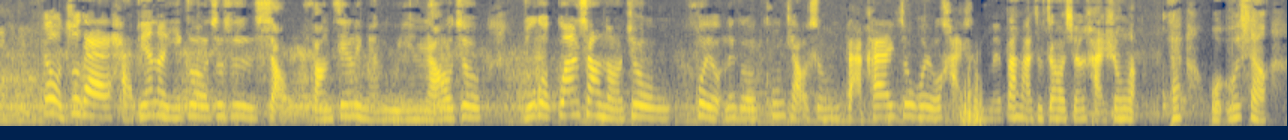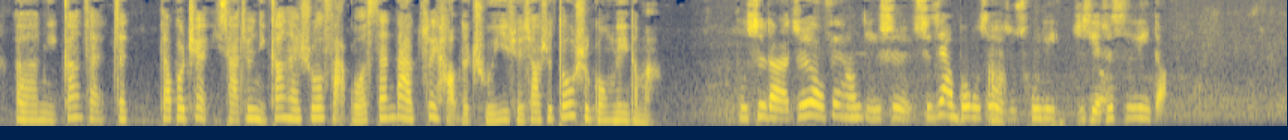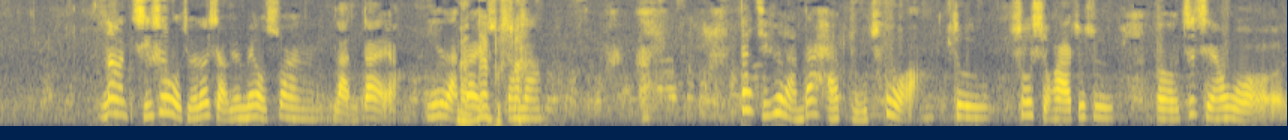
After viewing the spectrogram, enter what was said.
为我住在海边的一个就是小房间里面录音，然后就如果关上呢，就会有那个空调声；打开就会有海声，没办法，就只好选海声了。哎，我我想，呃，你刚才在 double check 一下，就是你刚才说法国三大最好的厨艺学校是都是公立的吗？不是的，只有费航迪是，实际上博古斯也是出立，也是私立的。那其实我觉得小云没有算蓝带啊，因为蓝带也是相当。但其实蓝带还不错啊，就说实话，就是，呃，之前我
